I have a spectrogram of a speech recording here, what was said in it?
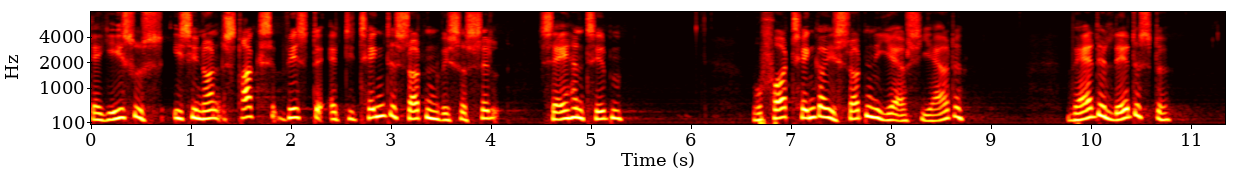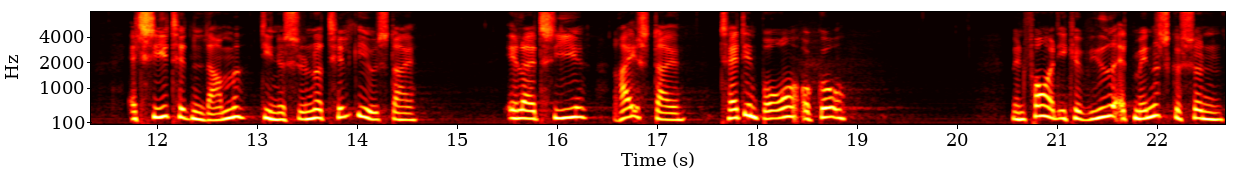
Da Jesus i sin ånd straks vidste, at de tænkte sådan ved sig selv, sagde han til dem, Hvorfor tænker I sådan i jeres hjerte? Hvad er det letteste? At sige til den lamme, dine synder tilgives dig, eller at sige, rejs dig, tag din borger og gå. Men for at I kan vide, at menneskesønnen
